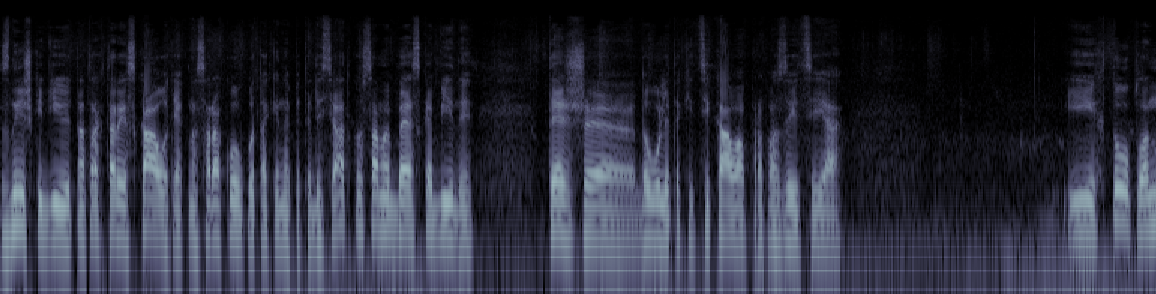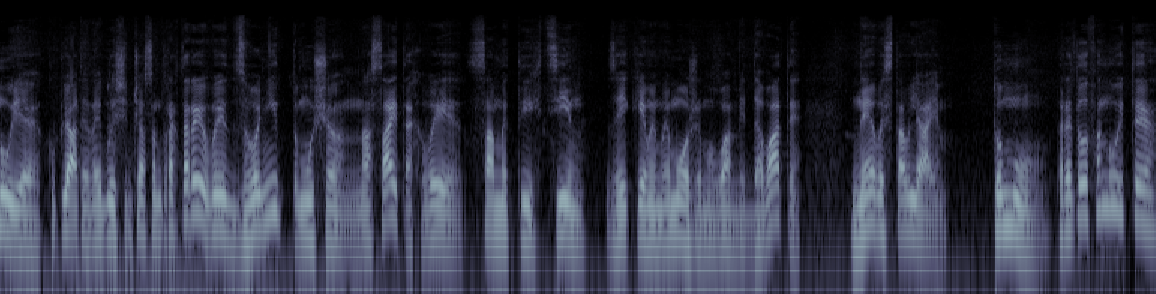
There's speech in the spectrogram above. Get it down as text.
знижки діють на трактори скаут, як на 40 так і на 50-ку, саме без кабіни. Теж е, доволі таки цікава пропозиція. І хто планує купляти найближчим часом трактори, ви дзвоніть, тому що на сайтах ви саме тих цін, за якими ми можемо вам віддавати, не виставляємо. Тому перетелефонуйте,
